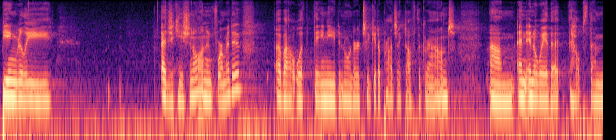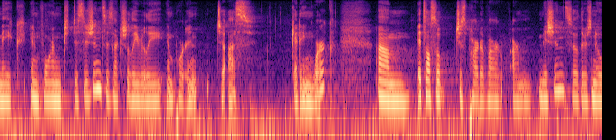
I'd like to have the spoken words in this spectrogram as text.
being really educational and informative about what they need in order to get a project off the ground um, and in a way that helps them make informed decisions is actually really important to us getting work. Um, it's also just part of our, our mission, so there's no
